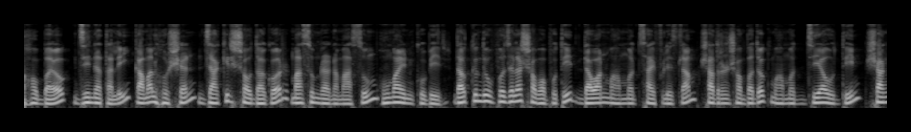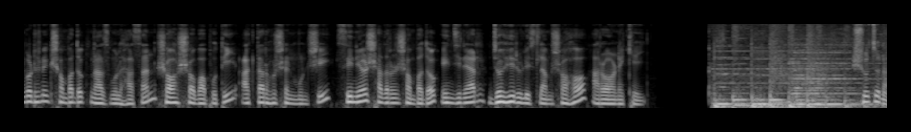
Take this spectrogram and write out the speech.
আহ্বায়ক জিনাত আলী, কামাল হোসেন, জাকির সৌদাগর মাসুম রানা মাসুম, হুমায়ুন কবির। দাউদকান্দি উপজেলার সভাপতি দেওয়ান মোহাম্মদ সাইফুল ইসলাম, সাধারণ সম্পাদক মোহাম্মদ জিয়াউদ্দিন, সাংগঠনিক সম্পাদক নাজমুল হাসান সহ সভাপতি আক্তার হোসেন মুন্সি, সিনিয়র সাধারণ সম্পাদক ইঞ্জিনিয়ার জহিরুল ইসলাম সহ আরও অনেকেই। সূচনা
